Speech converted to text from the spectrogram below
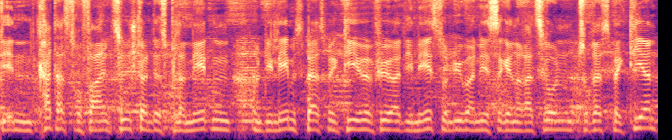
den katastrophalen Zustand des Planeten und die Lebensperspektive für die nächste und übernächste Generation zu respektieren.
